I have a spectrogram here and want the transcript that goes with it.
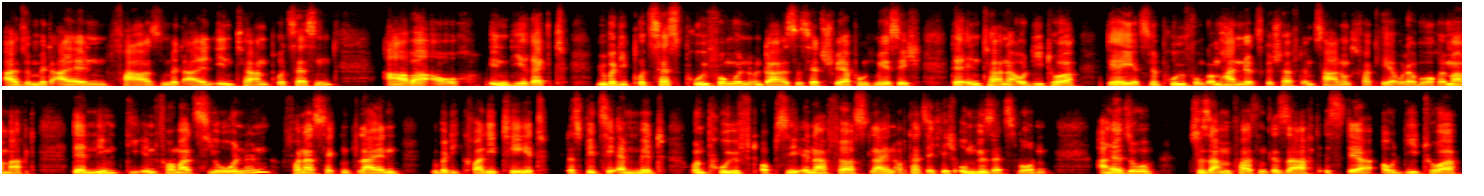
also mit allen Phasen, mit allen internen Prozessen, aber auch indirekt über die Prozessprüfungen. Und da ist es jetzt schwerpunktmäßig der interne Auditor, der jetzt eine Prüfung im Handelsgeschäft, im Zahlungsverkehr oder wo auch immer macht, der nimmt die Informationen von der Second Line über die Qualität des BCM mit und prüft, ob sie in der First Line auch tatsächlich umgesetzt wurden. Also zusammenfassend gesagt ist der Auditor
